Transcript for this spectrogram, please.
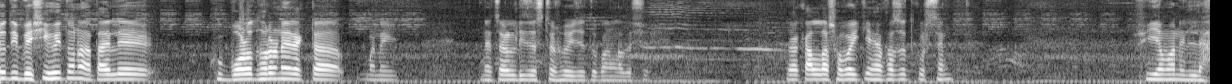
যদি বেশি হইতো না তাহলে খুব বড় ধরনের একটা মানে ন্যাচারাল ডিজাস্টার হয়ে যেত বাংলাদেশে। যাক, আল্লাহ সবাইকে হেফাজত করছেন। ফি আমানিল্লাহ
